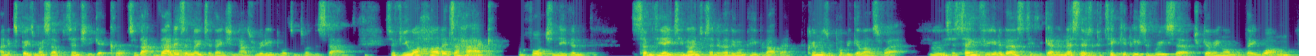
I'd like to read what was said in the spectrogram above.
and exposing myself potentially get caught? So that that is a motivation that's really important to understand. So if you are harder to hack unfortunately than 70 80 90% of everyone people out there criminals will probably go elsewhere. Mm. it's the same for universities. Again unless there's a particular piece of research going on that they want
